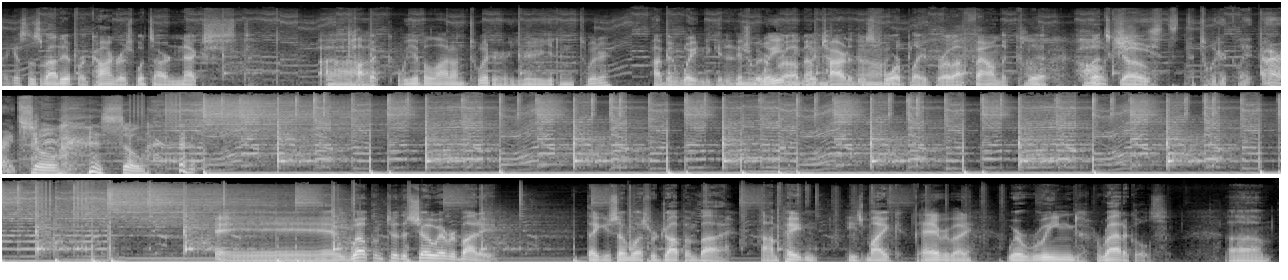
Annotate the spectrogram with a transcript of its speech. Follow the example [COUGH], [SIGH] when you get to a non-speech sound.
I guess that's about it for Congress. What's our next uh, topic? We have a lot on Twitter. You ready to get into Twitter? I've been waiting to get into Twitter, waiting bro. I'm, I'm tired of this oh. foreplay, bro. I found the clip. Oh, oh, Let's go. jeez, It's the Twitter clip. All right, so [LAUGHS] so [LAUGHS] And welcome to the show, everybody. Thank you so much for dropping by. I'm Peyton. He's Mike. hey, everybody. We're Winged Radicals. Um,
